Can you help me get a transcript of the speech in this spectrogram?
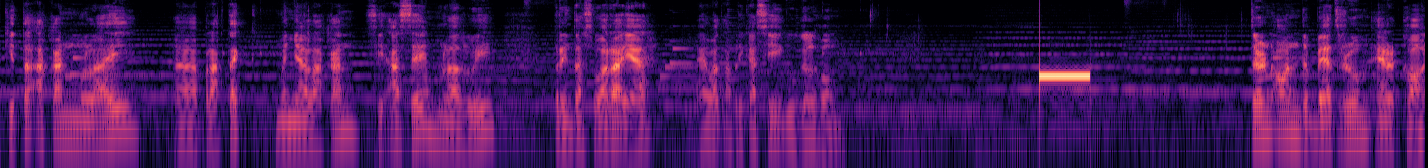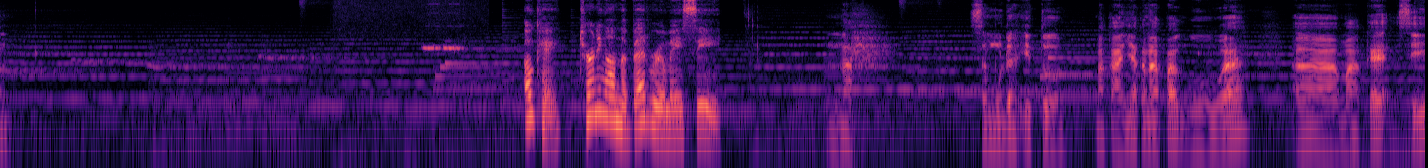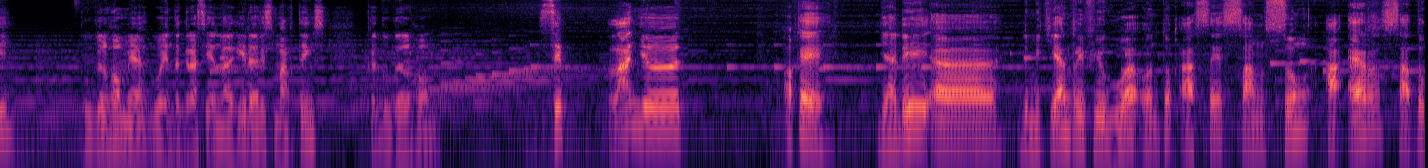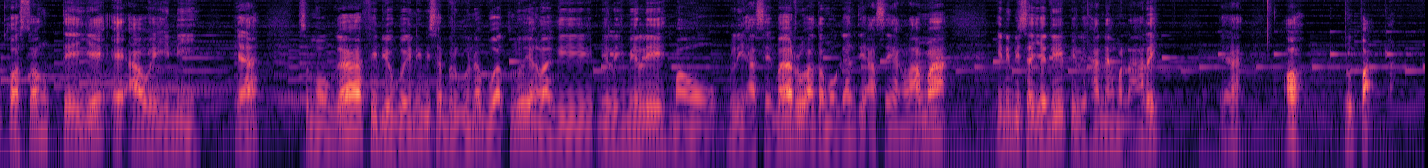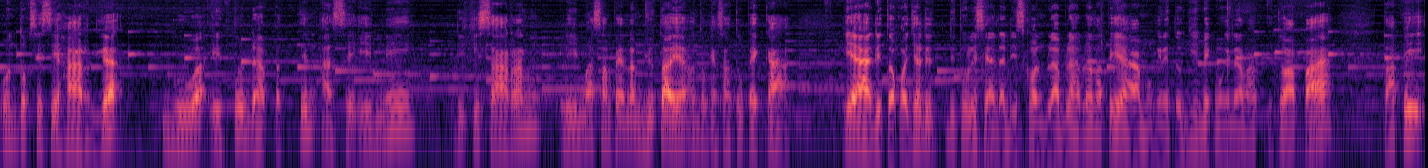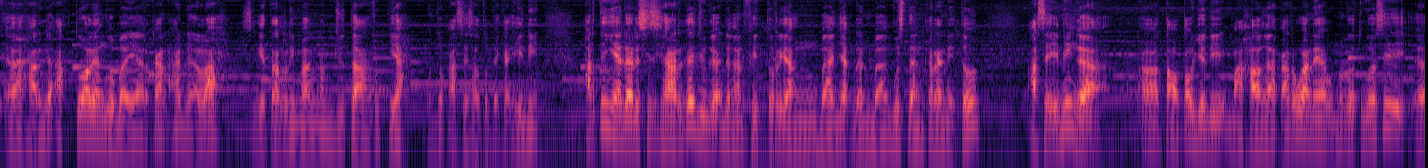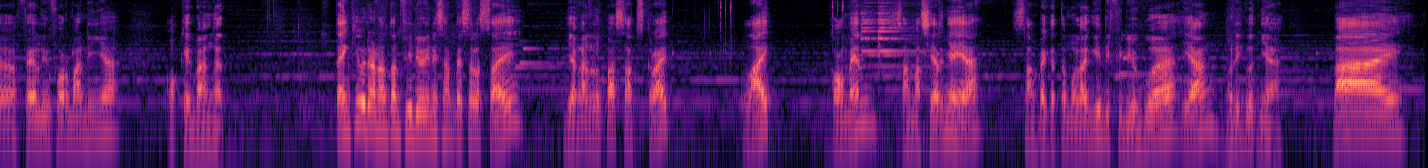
kita akan mulai uh, praktek menyalakan si AC melalui perintah suara ya, lewat aplikasi Google Home. Turn on the bedroom aircon. Okay, turning on the bedroom AC. Nah, semudah itu. Makanya kenapa gua uh, make si Google Home ya. Gue integrasiin lagi dari SmartThings ke Google Home. Sip, lanjut. Oke, jadi uh, demikian review gua untuk AC Samsung AR10 TY EAW ini ya. Semoga video gue ini bisa berguna buat lo yang lagi milih-milih mau beli AC baru atau mau ganti AC yang lama. Ini bisa jadi pilihan yang menarik ya. Oh, lupa. Untuk sisi harga, gua itu dapetin AC ini di kisaran 5 sampai 6 juta ya untuk yang satu PK. Ya di tokonya ditulis ya ada diskon bla bla bla tapi ya mungkin itu gimmick mungkin itu apa tapi uh, harga aktual yang gue bayarkan adalah sekitar 5-6 juta rupiah untuk AC 1 PK ini. Artinya dari sisi harga juga dengan fitur yang banyak dan bagus dan keren itu, AC ini nggak uh, tahu-tahu jadi mahal nggak karuan ya. Menurut gue sih uh, value for money-nya oke okay banget. Thank you udah nonton video ini sampai selesai. Jangan lupa subscribe, like, komen, sama share-nya ya. Sampai ketemu lagi di video gue yang berikutnya. Bye!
